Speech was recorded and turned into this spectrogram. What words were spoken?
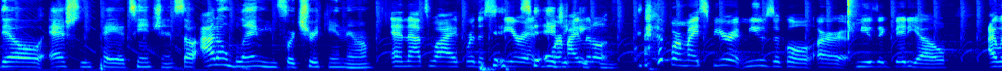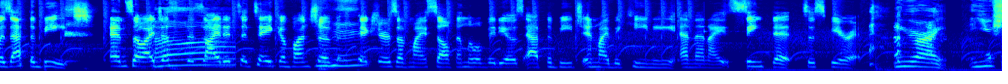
they'll actually pay attention. So I don't blame you for tricking them. And that's why for the spirit for my little for my spirit musical or music video, I was at the beach. And so I just oh. decided to take a bunch of mm-hmm. pictures of myself and little videos at the beach in my bikini and then I synced it to spirit. You're right. You Nothing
